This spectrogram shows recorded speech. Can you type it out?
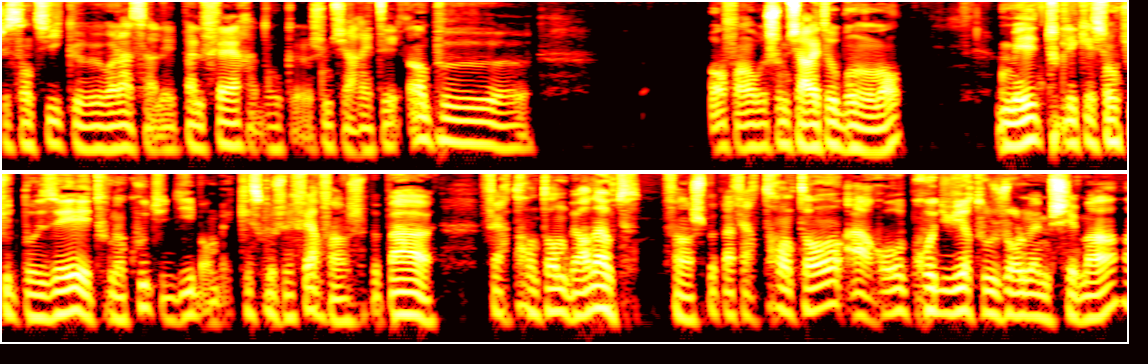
j'ai senti que voilà, ça allait pas le faire, donc je me suis arrêté un peu Enfin, je me suis arrêté au bon moment. Mais toutes les questions que tu te posais, et tout d'un coup, tu te dis, bon, qu'est-ce que je vais faire? Enfin, je peux pas faire 30 ans de burn-out. Enfin, je peux pas faire 30 ans à reproduire toujours le même schéma.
